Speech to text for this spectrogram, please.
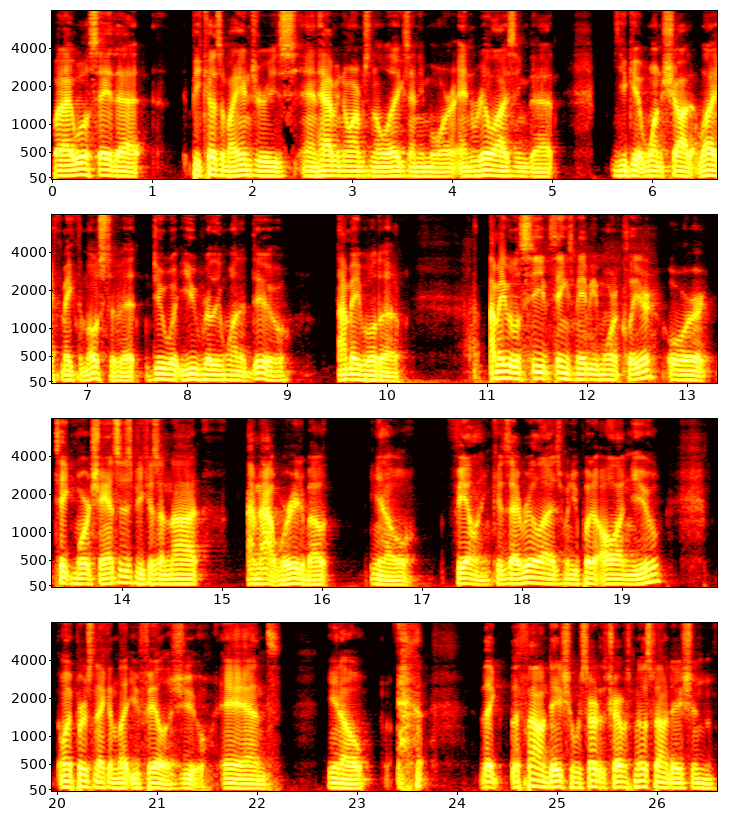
but I will say that because of my injuries and having no arms and no legs anymore, and realizing that you get one shot at life, make the most of it, do what you really want to do. I'm able to I'm able to see things maybe more clear or take more chances because I'm not I'm not worried about, you know, failing because I realize when you put it all on you, the only person that can let you fail is you. And, you know, like the foundation, we started the Travis Mills Foundation,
